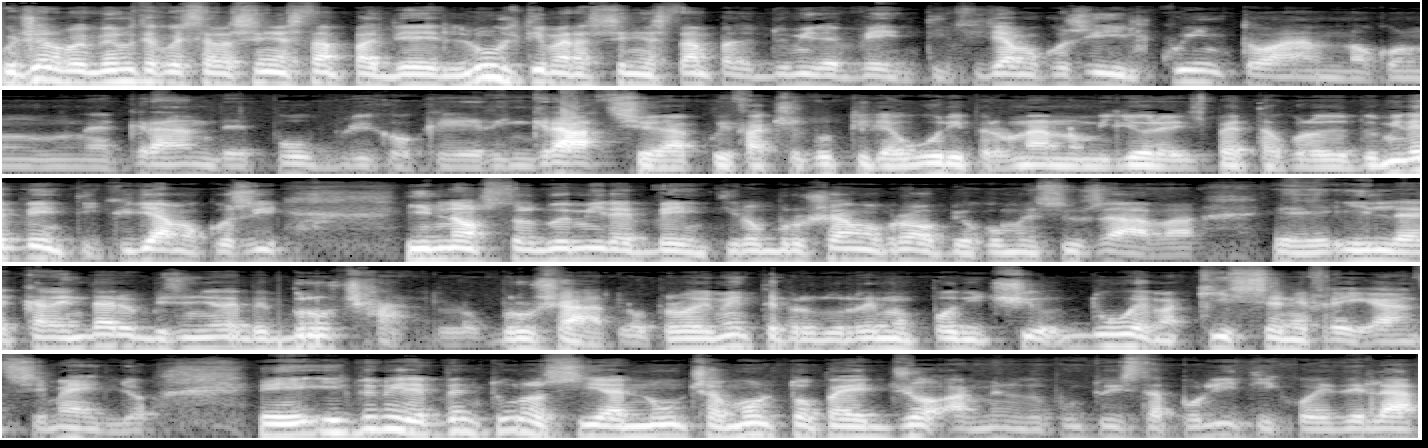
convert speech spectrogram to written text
Buongiorno, benvenuti a questa rassegna stampa dell'ultima rassegna stampa del 2020. Chiudiamo così il quinto anno con un grande pubblico che ringrazio e a cui faccio tutti gli auguri per un anno migliore rispetto a quello del 2020. Chiudiamo così il nostro 2020, lo bruciamo proprio come si usava. Eh, il calendario bisognerebbe bruciarlo, bruciarlo. Probabilmente produrremo un po' di CO2, ma chi se ne frega, anzi meglio. Eh, il 2021 si annuncia molto peggio, almeno dal punto di vista politico e della,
